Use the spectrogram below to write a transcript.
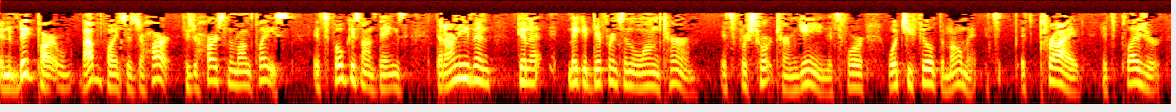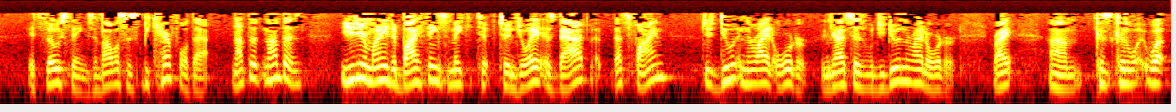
and a big part, Bible points, is your heart, because your heart's in the wrong place. It's focused on things that aren't even going to make a difference in the long term. It's for short term gain. It's for what you feel at the moment. It's, it's pride. It's pleasure. It's those things. And the Bible says, be careful of that. Not that, not that using your money to buy things to make to, to enjoy it is bad. That's fine. Just do it in the right order. And God says, would you do it in the right order? Right? Because um, cause what, what,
